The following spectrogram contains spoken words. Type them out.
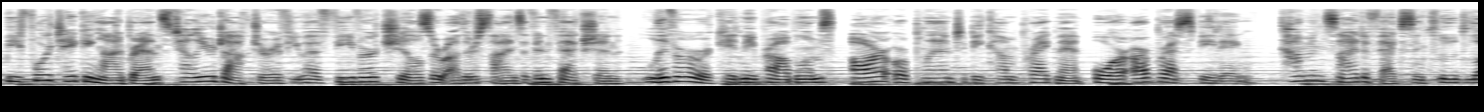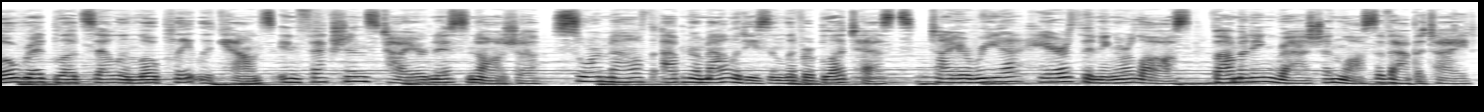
Before taking Ibrance, tell your doctor if you have fever, chills, or other signs of infection, liver or kidney problems, are or plan to become pregnant, or are breastfeeding. Common side effects include low red blood cell and low platelet counts, infections, tiredness, nausea, sore mouth, abnormalities in liver blood tests, diarrhea, hair thinning or loss, vomiting, rash, and loss of appetite.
